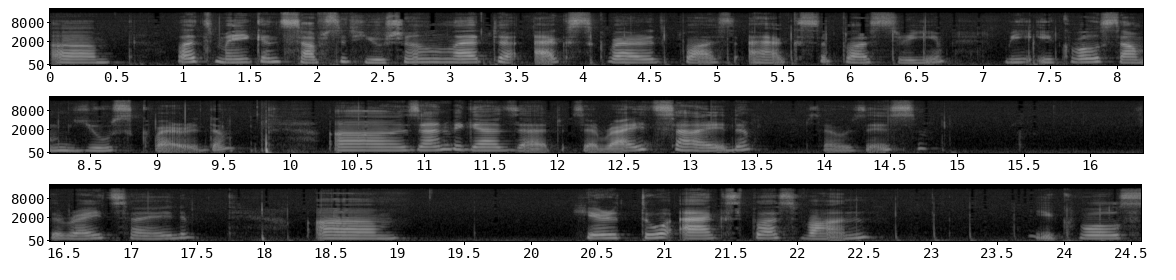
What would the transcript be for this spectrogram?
um, let's make a substitution. Let uh, x squared plus x plus 3 be equal some u squared. Uh, then we get that the right side, so this, the right side, um, here 2x plus 1 equals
